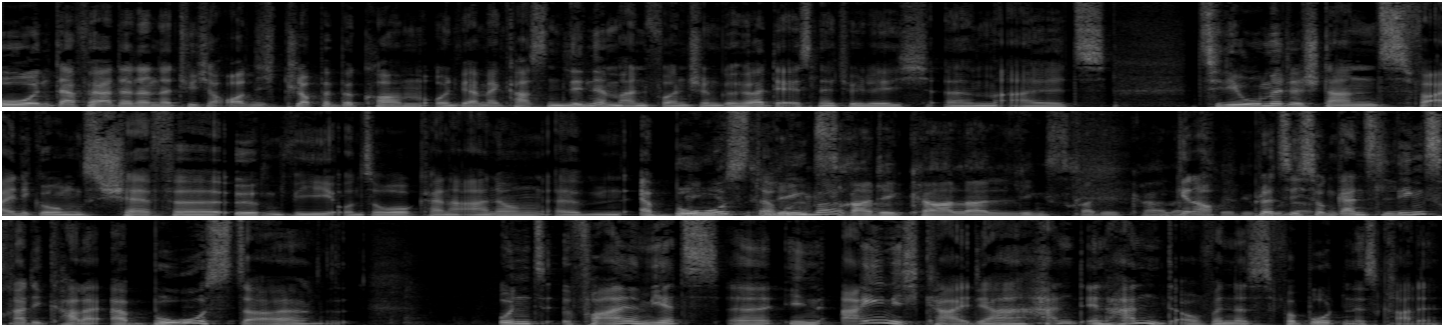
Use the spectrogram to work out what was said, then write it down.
Und dafür hat er dann natürlich auch ordentlich Kloppe bekommen. Und wir haben ja Carsten Linnemann vorhin schon gehört, der ist natürlich ähm, als CDU-Mittelstandsvereinigungschef irgendwie und so, keine Ahnung, ähm, erbost Links, darüber. linksradikaler, linksradikaler. Genau, CDU plötzlich so ein ganz linksradikaler Erboster und vor allem jetzt äh, in Einigkeit, ja, Hand in Hand, auch wenn das verboten ist gerade,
